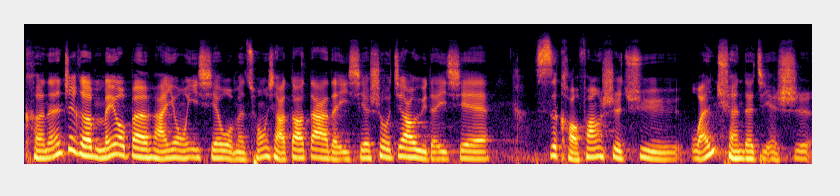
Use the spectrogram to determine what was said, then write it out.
可能这个没有办法用一些我们从小到大的一些受教育的一些思考方式去完全的解释，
